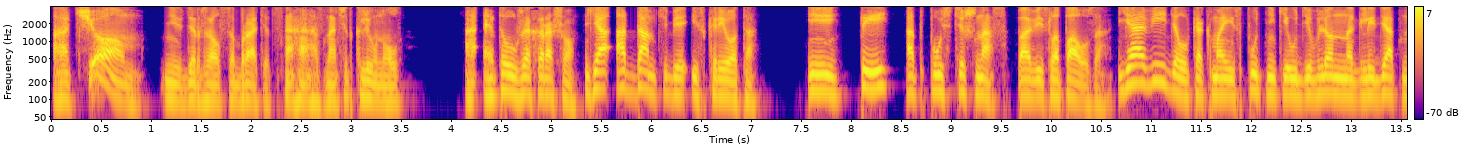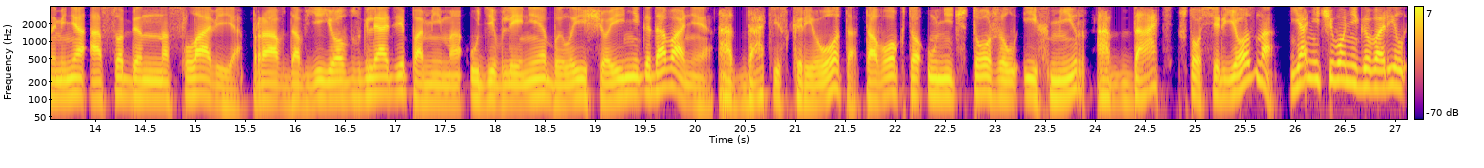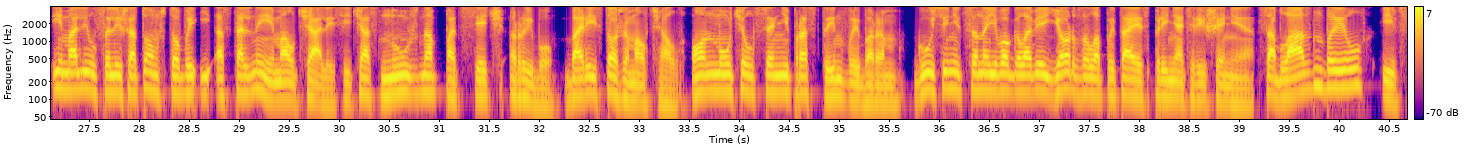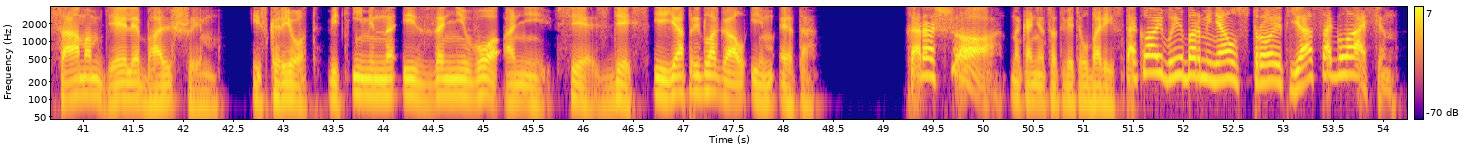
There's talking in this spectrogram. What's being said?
«О чем?» — не сдержался братец. «Ага, значит, клюнул». «А это уже хорошо. Я отдам тебе Искариота». «И ты отпустишь нас?» — повисла пауза. «Я видел, как мои спутники удивленно глядят на меня, особенно Славия. Правда, в ее взгляде, помимо удивления, было еще и негодование. Отдать Искариота, того, кто уничтожил их мир? Отдать? Что, серьезно? Я ничего не говорил и молился лишь о том, чтобы и остальные молчали. Сейчас нужно подсечь рыбу». Борис тоже молчал. Он мучился непростым выбором. Гусеница на его голове ерзала, пытаясь принять принять решение. Соблазн был и в самом деле большим. Искариот, ведь именно из-за него они все здесь, и я предлагал им это. «Хорошо», — наконец ответил Борис. «Такой выбор меня устроит, я согласен».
